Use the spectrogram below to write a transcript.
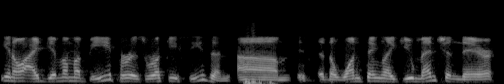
you know, I'd give him a B for his rookie season. Um, the one thing, like you mentioned there,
